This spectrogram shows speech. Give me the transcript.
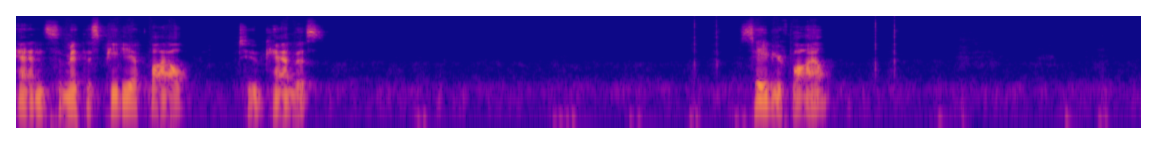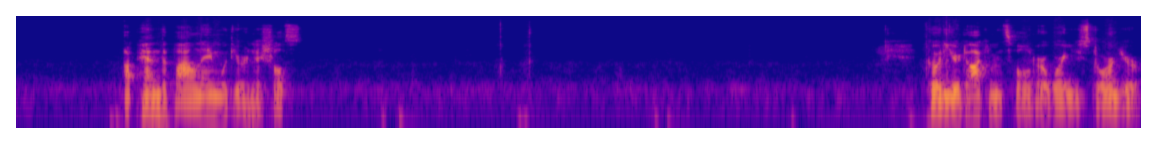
And submit this PDF file to Canvas. Save your file. Append the file name with your initials. Go to your Documents folder where you stored your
